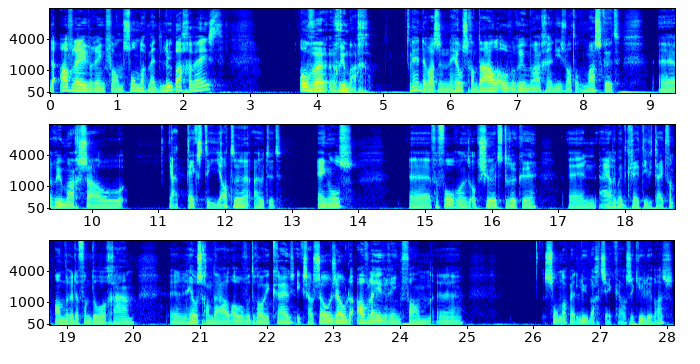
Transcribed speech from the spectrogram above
de aflevering van Zondag met Lubach geweest over Rumach. Hè, er was een heel schandaal over Rumach en die is wat ontmaskerd. Uh, Rumach zou ja, teksten jatten uit het Engels, uh, vervolgens op shirts drukken en eigenlijk met de creativiteit van anderen er vandoor gaan een heel schandaal over het Rode Kruis. Ik zou sowieso de aflevering van uh, Zondag met Lubach checken als ik jullie was.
